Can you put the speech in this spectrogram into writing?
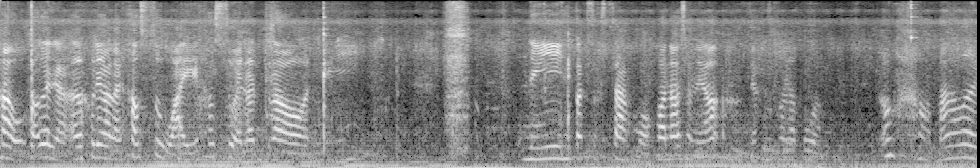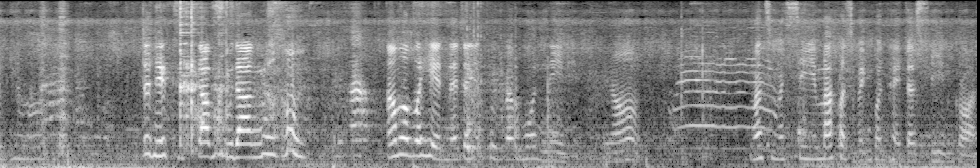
ข้าวเขาเอิ้นอย่างเออเขาเรียกอะไรข้าวสวยข้าวสวยร้อนๆนี่นี่ตักสักสามหัวข้อหน้าสันเนี้ยจะคือคนละบวงโอ้หอมมากเลยพี่น้องจะนี่จำหูดังเลยเอามาไปเห็นนะจะพูดแบบพูดนี่พี่น้องมาสิมาซีมมากคนจะเป็นคนไทยจะซีมก่อน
